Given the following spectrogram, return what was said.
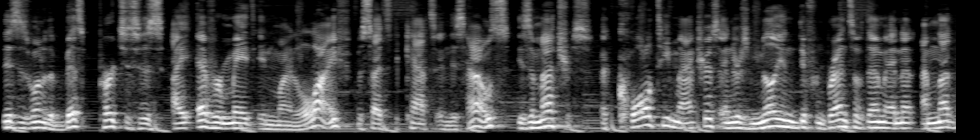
This is one of the best purchases I ever made in my life, besides the cats in this house, is a mattress. A quality mattress, and there's a million different brands of them, and I'm not,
